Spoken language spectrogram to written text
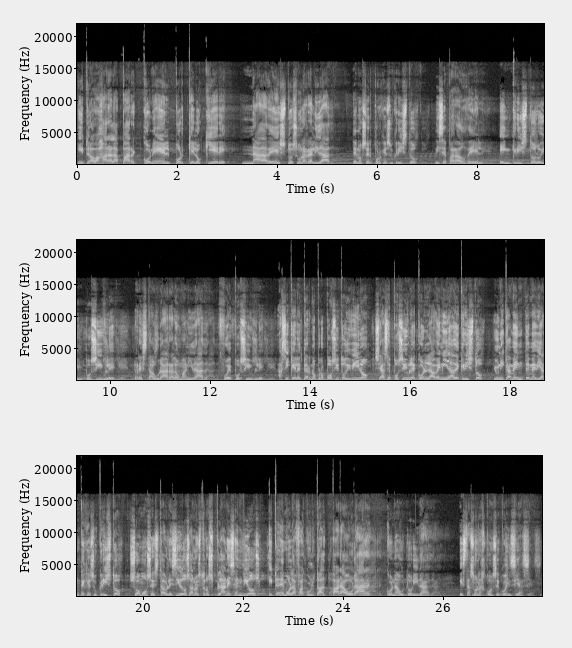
y trabajar a la par con él porque lo quiere. Nada de esto es una realidad de no ser por Jesucristo ni separados de él en Cristo lo imposible, restaurar a la humanidad, fue posible. Así que el eterno propósito divino se hace posible con la venida de Cristo y únicamente mediante Jesucristo somos establecidos a nuestros planes en Dios y tenemos la facultad para orar con autoridad. Estas son las consecuencias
